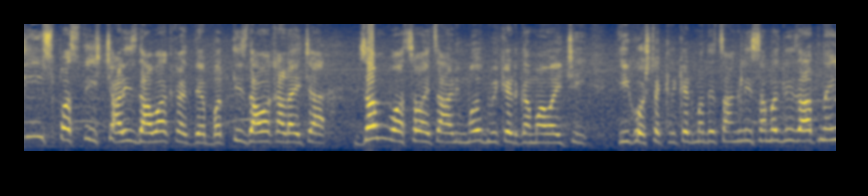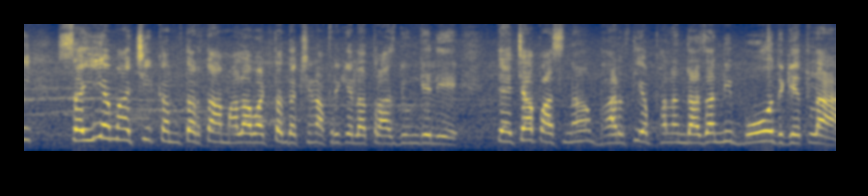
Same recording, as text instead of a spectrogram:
तीस पस्तीस चाळीस धावा बत्तीस धावा काढायच्या जम वाचवायचा आणि मग विकेट गमावायची. ही गोष्ट क्रिकेटमध्ये चांगली समजली जात नाही. संयमाची कमतरता मला वाटतं दक्षिण आफ्रिकेला त्रास देऊन गेली आहे त्याच्यापासनं भारतीय फलंदाजांनी बोध घेतला.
